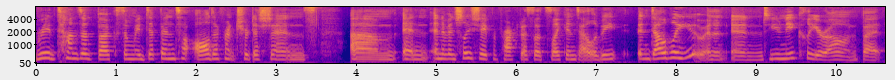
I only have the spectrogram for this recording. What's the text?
read tons of books and we dip into all different traditions um, and and eventually shape a practice that's like indelibly indelibly you and and uniquely your own. But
